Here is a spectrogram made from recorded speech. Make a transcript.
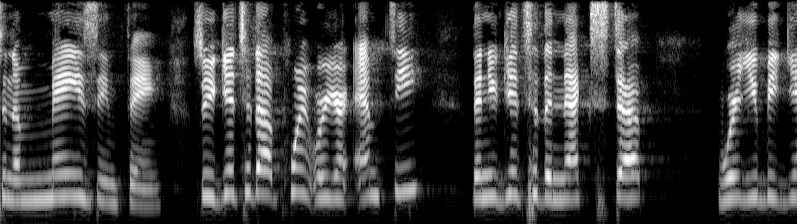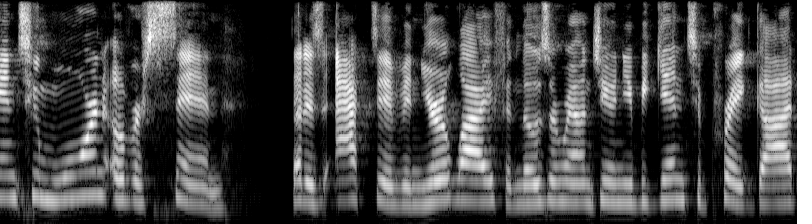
It's an amazing thing. So you get to that point where you're empty, then you get to the next step where you begin to mourn over sin that is active in your life and those around you, and you begin to pray, God,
